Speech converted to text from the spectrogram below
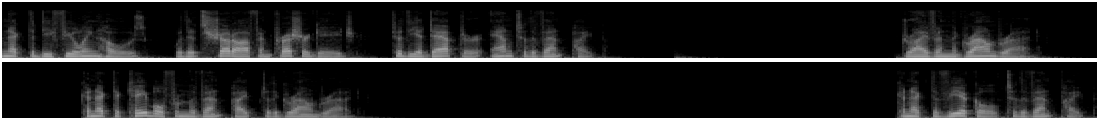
Connect the defueling hose with its shutoff and pressure gauge to the adapter and to the vent pipe. Drive in the ground rod. Connect a cable from the vent pipe to the ground rod. Connect the vehicle to the vent pipe.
